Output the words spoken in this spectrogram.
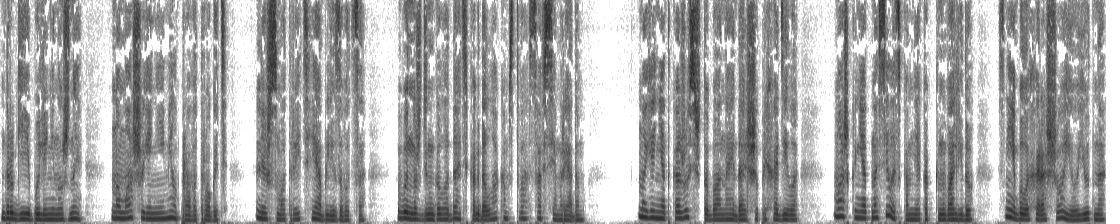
Другие были не нужны, но Машу я не имел права трогать, лишь смотреть и облизываться. Вынужден голодать, когда лакомство совсем рядом. Но я не откажусь, чтобы она и дальше приходила. Машка не относилась ко мне как к инвалиду. С ней было хорошо и уютно.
